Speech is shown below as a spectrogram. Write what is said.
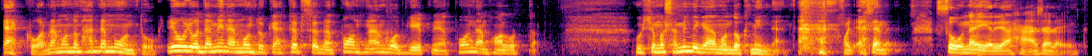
ekkor? Nem mondom, hát de mondtuk. Jó, jó, de mi nem mondtuk el többször, mert pont nem volt gépnél, pont nem hallottam. Úgyhogy most már mindig elmondok mindent, hogy ezen szó ne érje a ház elejét.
